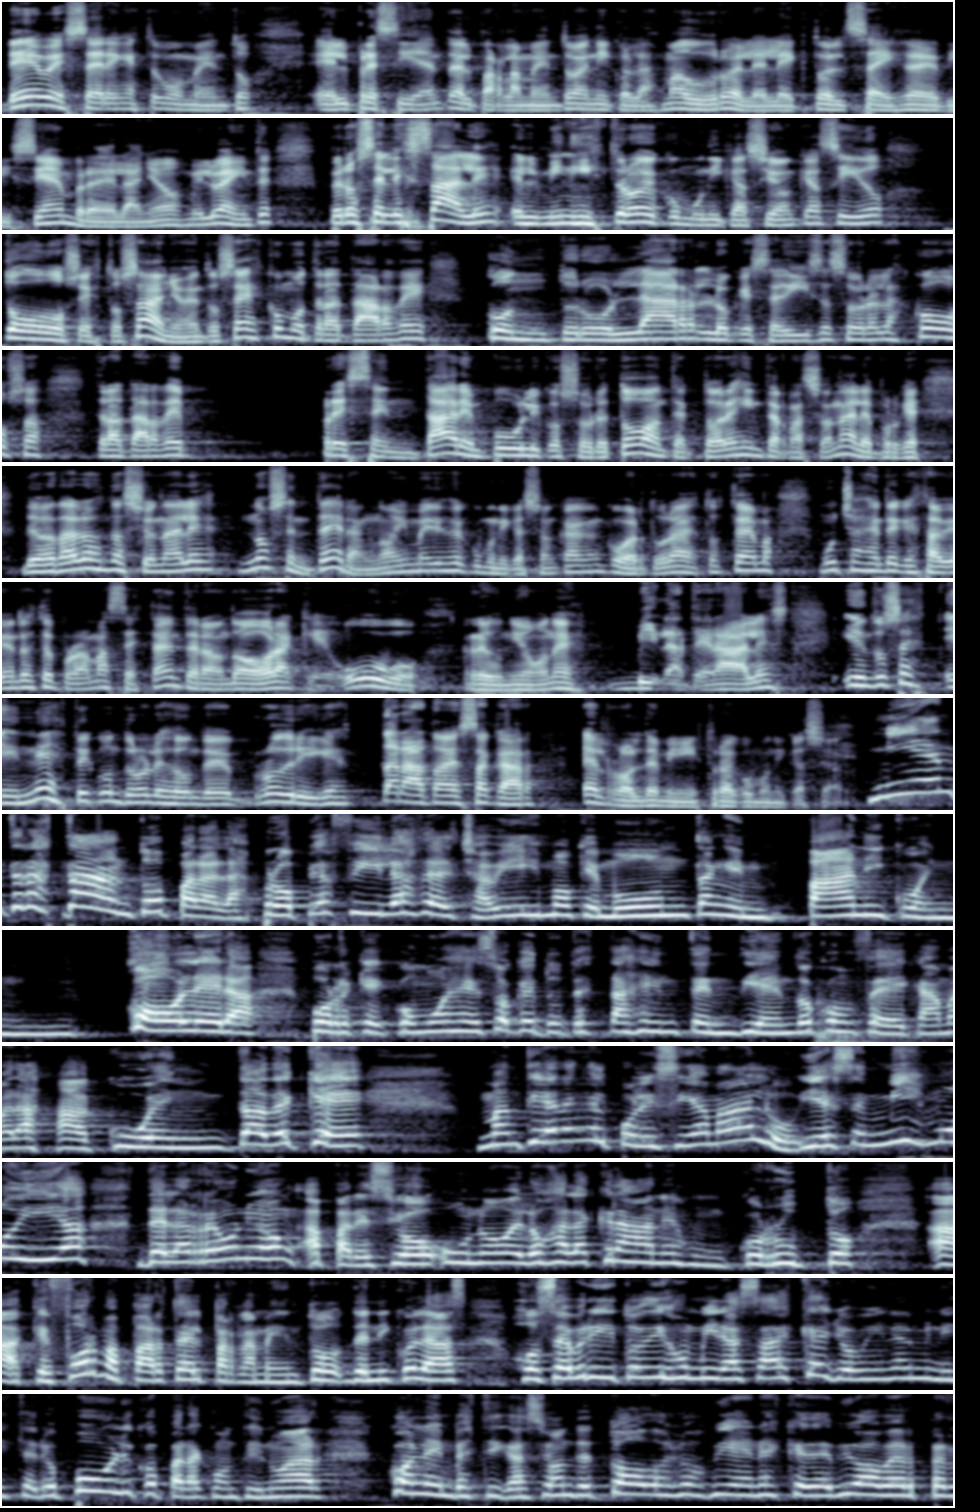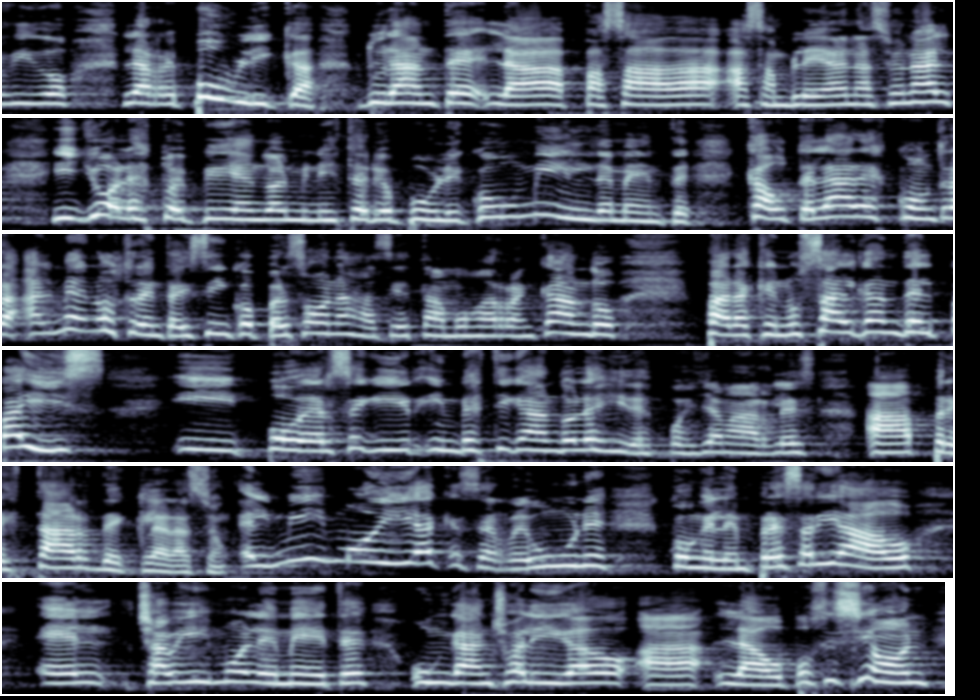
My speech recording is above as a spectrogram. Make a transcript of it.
debe ser en este momento el presidente del Parlamento de Nicolás Maduro, el electo el 6 de diciembre del año 2020, pero se le sale el ministro de Comunicación que ha sido todos estos años. Entonces es como tratar de controlar lo que se dice sobre las cosas, tratar de presentar en público, sobre todo ante actores internacionales, porque de verdad los nacionales no se enteran, no hay medios de comunicación que hagan cobertura de estos temas. Mucha gente que está viendo este programa se está enterando ahora que hubo reuniones bilaterales y entonces en este control es donde Rodríguez trata de sacar el rol de ministro de comunicación. Mientras tanto, para las propias filas del chavismo que montan en pánico, en cólera, porque cómo es eso que tú te estás entendiendo con Fede Cámara a cuenta de que mantienen el policía malo. Y ese mismo día de la reunión apareció uno de los alacranes, un corrupto ah, que forma parte del Parlamento de Nicolás, José Brito, dijo, mira, ¿sabes qué? Yo vine al Ministerio Público para continuar con la investigación de todos los bienes que debió haber perdido la República durante la pasada Asamblea Nacional y yo le estoy pidiendo al Ministerio Público humildemente cautelares contra al menos 35 personas, así estamos arrancando, para que no salgan del país y poder seguir investigándoles y después llamarles a prestar declaración. El mismo día que se reúne con el empresariado, el chavismo le mete un gancho al hígado a la oposición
